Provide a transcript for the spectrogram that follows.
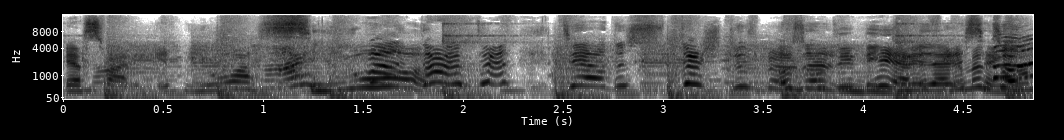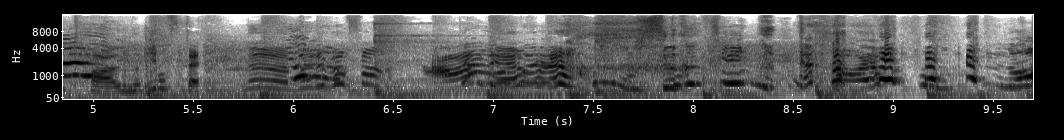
Jeg sverger. Jo. Nei, Jo. det er jo det, det er det største Og så spørsmålet i ligger de hele der i filmen. senga Sånn, og tar henne på føttene. Hva faen er det for noe? kosete ting! Jeg tar det nå!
